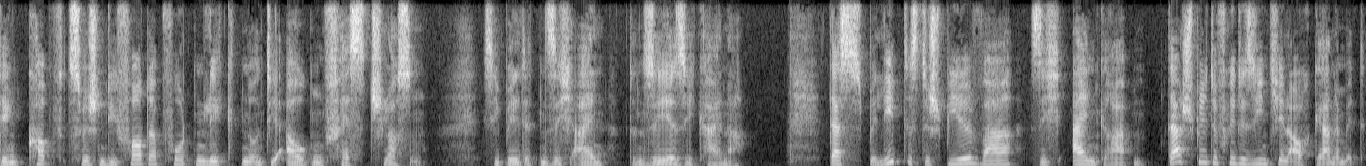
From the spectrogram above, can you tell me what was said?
den Kopf zwischen die Vorderpfoten legten und die Augen festschlossen. Sie bildeten sich ein, dann sehe sie keiner. Das beliebteste Spiel war sich eingraben. Da spielte Friedesinchen auch gerne mit.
